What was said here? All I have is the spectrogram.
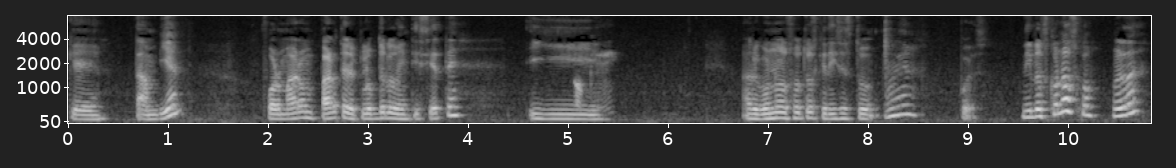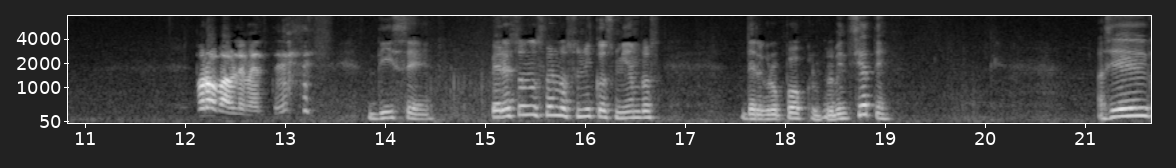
que también formaron parte del club de los 27 y algunos otros que dices tú, "Eh, pues ni los conozco, ¿verdad? Probablemente. Dice, pero estos no fueron los únicos miembros del grupo Club del 27. Así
